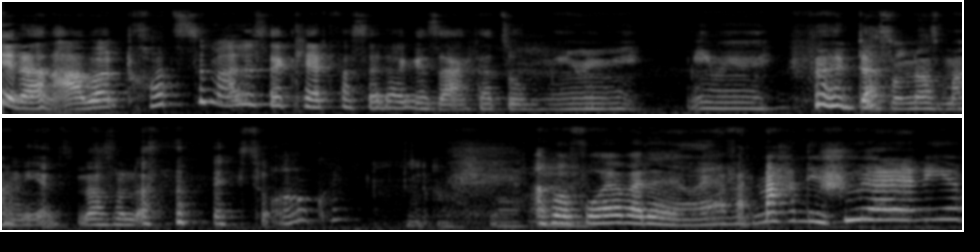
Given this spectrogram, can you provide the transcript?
mir dann aber trotzdem alles erklärt, was er da gesagt hat. So, das und das machen die jetzt. Das und das. Ich so, oh, okay. Aber vorher war der, ja, was machen die Schüler denn hier?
